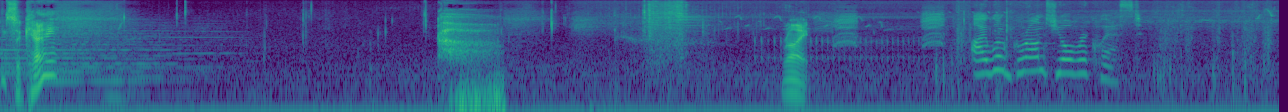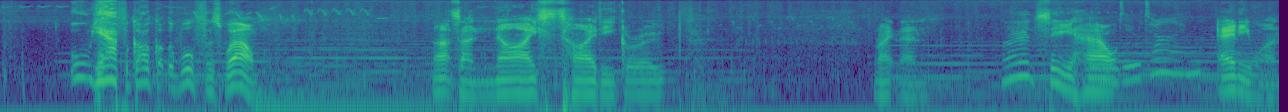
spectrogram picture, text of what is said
It's okay. Right. I will grant your request. Oh yeah, I forgot I've got the wolf as well. That's a nice, tidy group. Right then. I don't see how In due time. anyone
